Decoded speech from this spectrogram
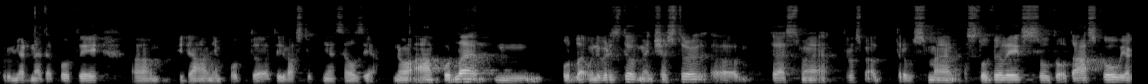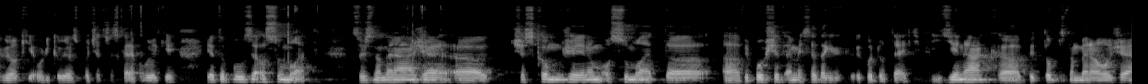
průměrné teploty ideálně pod ty 2 stupně Celsia. No a podle podle univerzity v Manchester, eh, které jsme, kterou, jsme, kterou jsme oslovili s touto otázkou, jak velký je uhlíkový rozpočet České republiky, je to pouze 8 let, což znamená, že eh, Česko může jenom 8 let eh, vypouštět emise tak jako doteď. Jinak by to znamenalo, že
